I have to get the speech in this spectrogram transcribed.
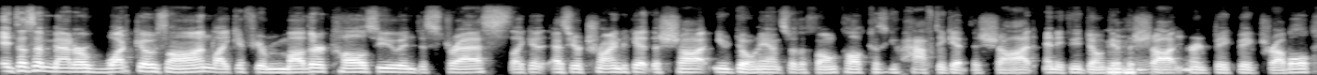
it doesn't matter what goes on. Like if your mother calls you in distress like as you're trying to get the shot you don't answer the phone call because you have to get the shot. And if you don't get the Mhm. shot you're in big big trouble.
